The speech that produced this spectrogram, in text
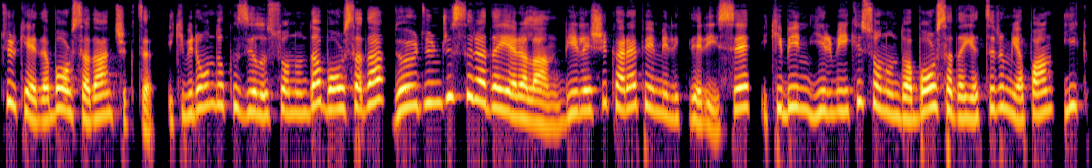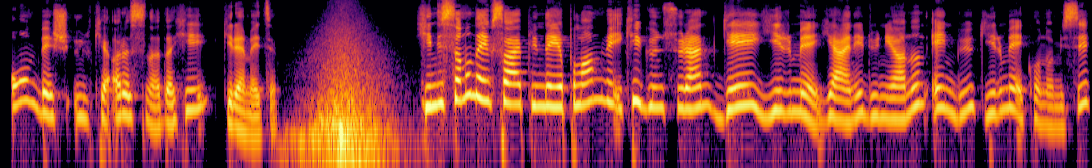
Türkiye'de borsadan çıktı. 2019 yılı sonunda borsada 4. sırada yer alan Birleşik Arap Emirlikleri ise 2022 sonunda borsada yatırım yapan ilk 15 ülke arasına dahi giremedi. Hindistan'ın ev sahipliğinde yapılan ve iki gün süren G20 yani dünyanın en büyük 20 ekonomisi,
